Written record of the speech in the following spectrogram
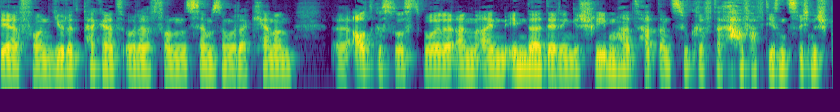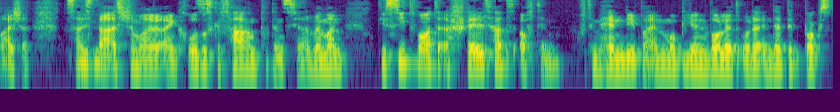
der von Hewlett Packard oder von Samsung oder Canon äh, outgesourced wurde an einen Inder, der den geschrieben hat, hat dann Zugriff darauf auf diesen Zwischenspeicher. Das heißt, mhm. da ist schon mal ein großes Gefahrenpotenzial. Wenn man die Seed-Worte erstellt hat auf dem, auf dem Handy, bei einem mobilen Wallet oder in der Bitbox,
